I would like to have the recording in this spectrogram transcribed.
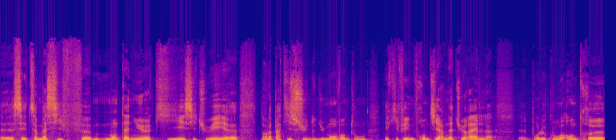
euh, c'est un massif euh, montagneux qui est situé euh, dans la partie sud du Mont Ventoux et qui fait une frontière naturelle, euh, pour le coup, entre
